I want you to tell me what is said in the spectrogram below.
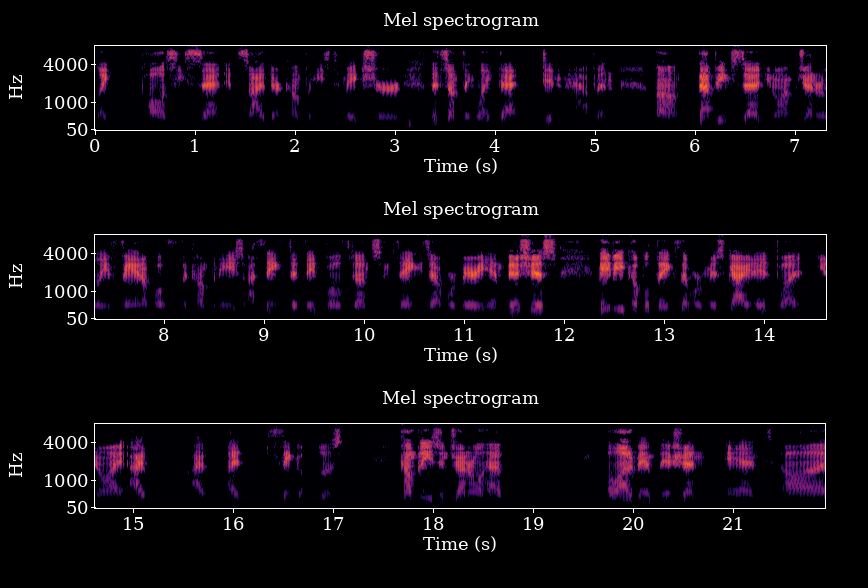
like policy set inside their companies to make sure that something like that didn't happen. Um, that being said, you know, I'm generally a fan of both of the companies. I think that they've both done some things that were very ambitious, maybe a couple things that were misguided, but you know, I, I I, I think those companies in general have a lot of ambition, and uh,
